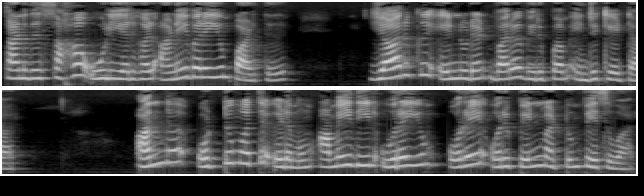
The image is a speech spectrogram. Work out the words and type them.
தனது சக ஊழியர்கள் அனைவரையும் பார்த்து யாருக்கு என்னுடன் வர விருப்பம் என்று கேட்டார். அந்த ஒட்டுமொத்த இடமும் அமைதியில் உறையும் ஒரே ஒரு பெண் மட்டும் பேசுவார்.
